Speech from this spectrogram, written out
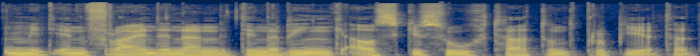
mit ihren Freundinnen den Ring ausgesucht hat und probiert hat.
